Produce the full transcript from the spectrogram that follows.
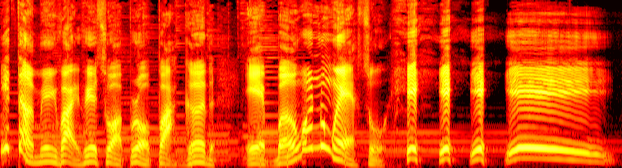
e também vai ver sua propaganda. É bom ou não é, só?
